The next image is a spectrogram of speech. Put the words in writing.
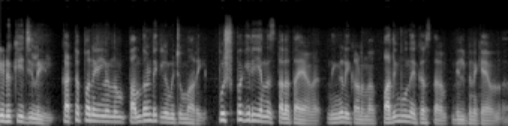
ഇടുക്കി ജില്ലയിൽ കട്ടപ്പനയിൽ നിന്നും പന്ത്രണ്ട് കിലോമീറ്റർ മാറി പുഷ്പഗിരി എന്ന സ്ഥലത്തായാണ് നിങ്ങൾ ഈ കാണുന്ന പതിമൂന്ന് ഏക്കർ സ്ഥലം വിൽപ്പനയ്ക്കായുള്ളത്.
